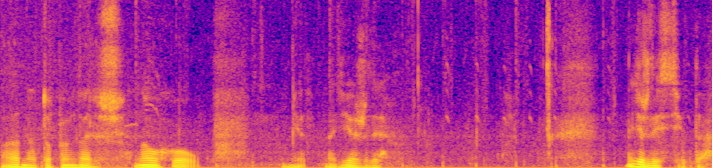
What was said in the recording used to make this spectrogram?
Ладно, топаем дальше. No hope. Нет, надежды. Надежда есть всегда.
